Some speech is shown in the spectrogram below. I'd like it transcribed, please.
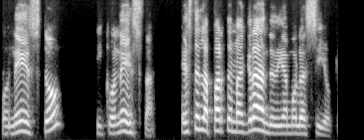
con esto y con esta. Esta es la parte más grande, digámoslo así, ¿ok?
